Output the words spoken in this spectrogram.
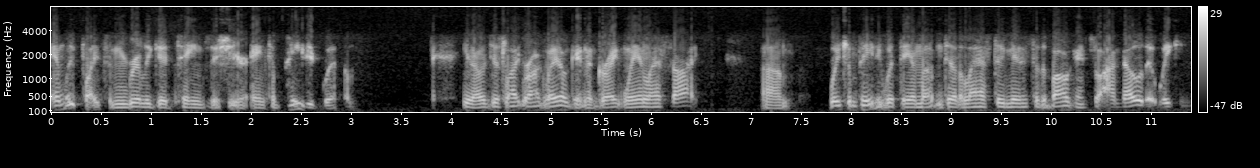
and we played some really good teams this year and competed with them. You know, just like Rockvale getting a great win last night. Um, we competed with them up until the last two minutes of the ball game, so I know that we can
